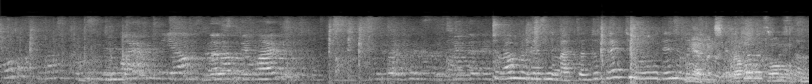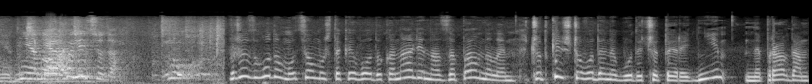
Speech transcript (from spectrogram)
Що вам вже знімати? До третьої години Ні, буде. так справа в тому- ні, Ні, ні, ходіть сюди. Вже згодом у цьому ж таки водоканалі нас запевнили, чутки, що води не буде чотири дні, неправда.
